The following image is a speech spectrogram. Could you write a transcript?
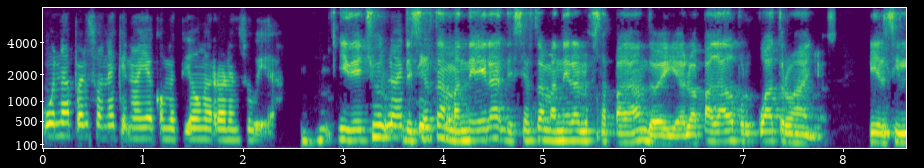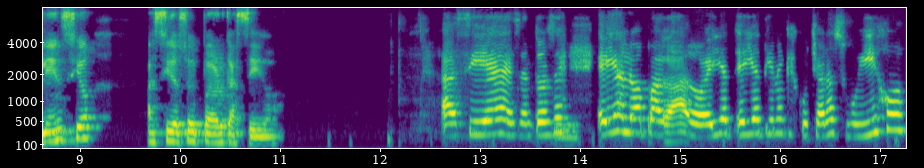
una persona que no haya cometido un error en su vida. Y de hecho, de cierta manera, de cierta manera lo está pagando ella, lo ha pagado por cuatro años. Y el silencio ha sido su peor castigo. Así es, entonces ella lo ha pagado, ella, ella tiene que escuchar a su hijo,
